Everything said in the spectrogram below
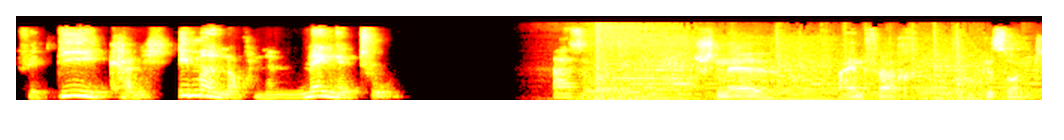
für die kann ich immer noch eine Menge tun. Also. Schnell, einfach, gesund.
